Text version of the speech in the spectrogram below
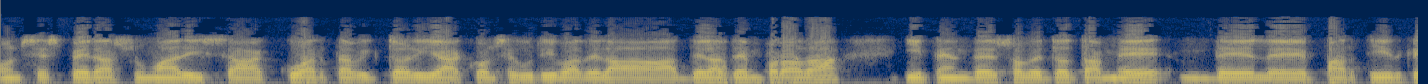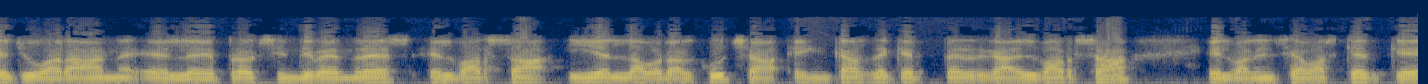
on s'espera sumar aquesta quarta victòria consecutiva de la, de la temporada i pendent sobretot també del partit que jugaran el pròxim divendres el Barça i el Laboral Cutxa. En cas de que perga el Barça, el València Bàsquet que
